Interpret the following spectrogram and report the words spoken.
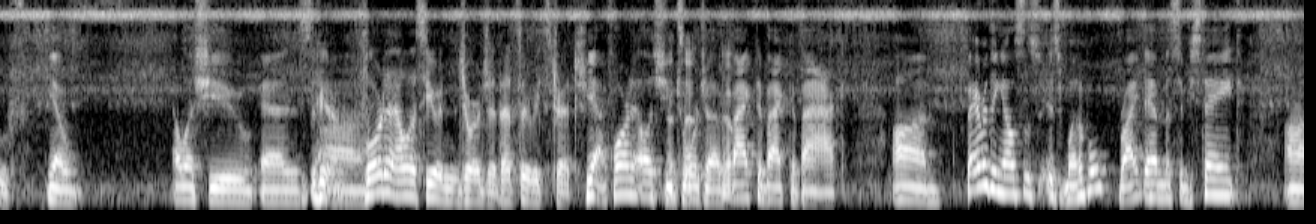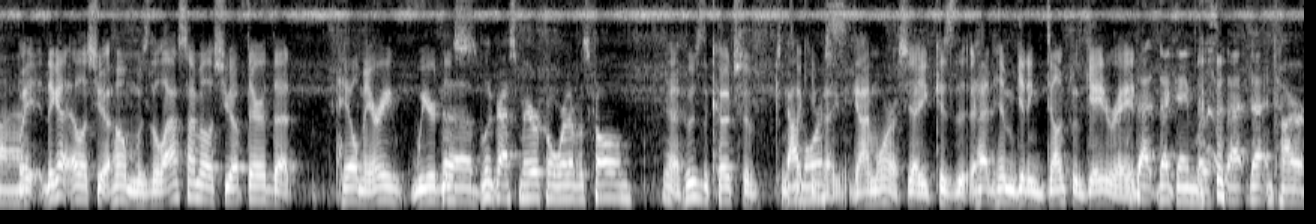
Oof. you know, LSU as Yeah. uh, Florida, LSU, and Georgia. That three week stretch. yeah, Florida, LSU, That's. Georgia, Yep. back to back to back. Um, but everything else is, is winnable, right? They have Mississippi State. Uh, Wait, they got LSU at home. Was the last time LSU up there that Hail Mary weirdness? the Bluegrass Miracle, whatever it's called. yeah, who's the coach of Kentucky? Morriss. Guy Morriss. Yeah, because it had him getting dunked with Gatorade. That that game was that that entire.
